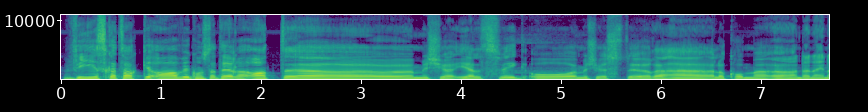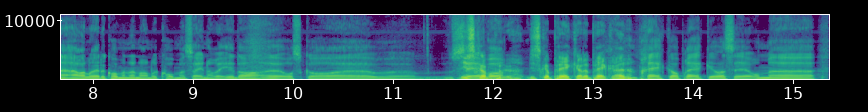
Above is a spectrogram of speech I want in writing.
Vi skal takke av. Vi konstaterer at uh, monsieur Gjelsvig og monsieur Støre er, eller kommer. Uh, den ene er allerede kommet, den andre kommer senere i dag. uh, og skal uh, se De skal, hva de skal preke eller preke her. Preke og preke og se om, eh,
